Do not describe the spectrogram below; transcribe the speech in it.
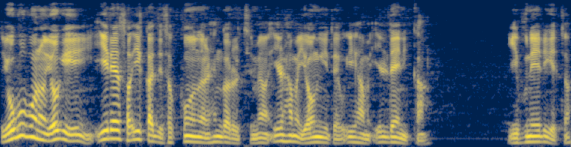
이 부분은 여기 1에서 2까지 적분을 한 거를 치면 1 하면 0이 되고 2 하면 1 되니까 2분의 1이겠죠?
